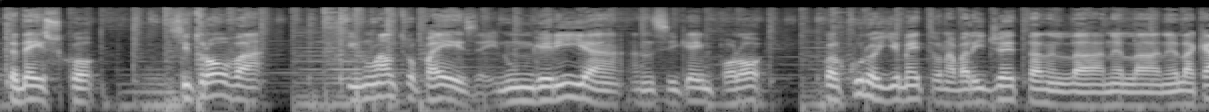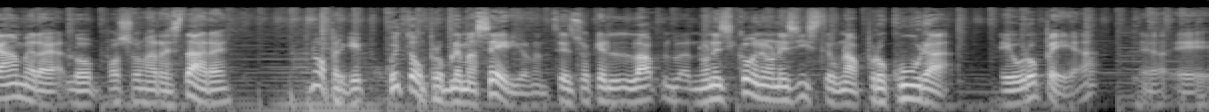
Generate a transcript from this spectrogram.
tedesco si trova in un altro paese, in Ungheria anziché in Polonia? Qualcuno gli mette una valigetta nella, nella- nella camera, lo possono arrestare? No, perché questo è un problema serio, nel senso che la- la- non è- siccome non esiste una procura europea, eh, eh,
